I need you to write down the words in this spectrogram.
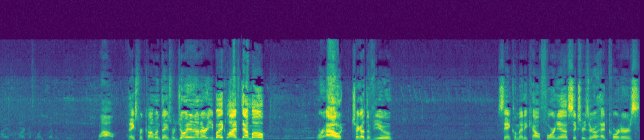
highest mark of 117. Wow. Thanks for coming. Thanks for joining on our e-bike live demo. We're out. Check out the view. San Clemente, California, 630 headquarters.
